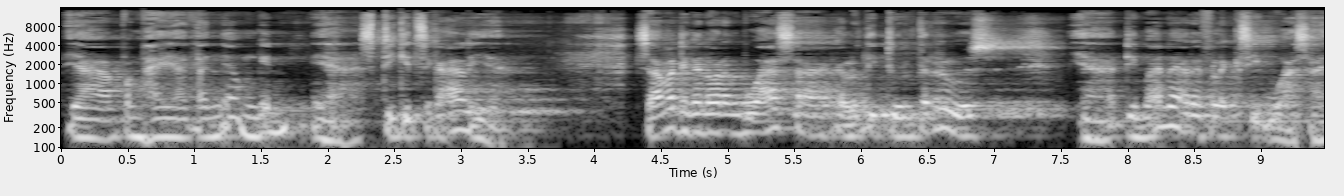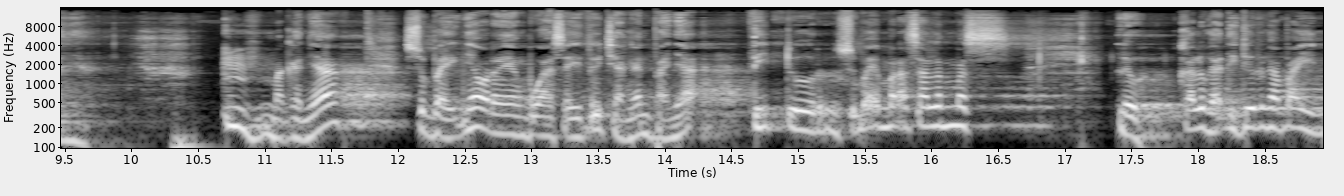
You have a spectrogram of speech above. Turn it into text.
ya penghayatannya mungkin ya sedikit sekali ya. Sama dengan orang puasa, kalau tidur terus, ya di mana refleksi puasanya? Makanya sebaiknya orang yang puasa itu jangan banyak tidur supaya merasa lemes. Loh, kalau nggak tidur ngapain?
